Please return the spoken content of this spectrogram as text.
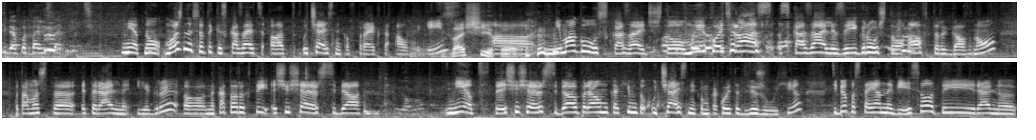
Тебя пытались топить. Нет, ну можно все-таки сказать от участников проекта Alka Games. Защиту. А, не могу сказать, что мы хоть раз сказали за игру, что авторы говно, потому что это реально игры, э, на которых ты ощущаешь себя... Нет, ты ощущаешь себя прям каким-то участником какой-то движухи. Тебе постоянно весело, ты реально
